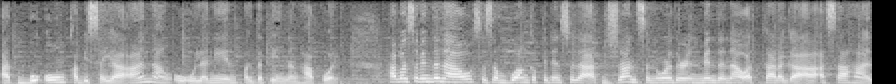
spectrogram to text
at buong Kabisayaan ang uulanin pagdating ng hapon. Habang sa Mindanao, sa Zamboanga Peninsula at dyan sa Northern Mindanao at Caraga aasahan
